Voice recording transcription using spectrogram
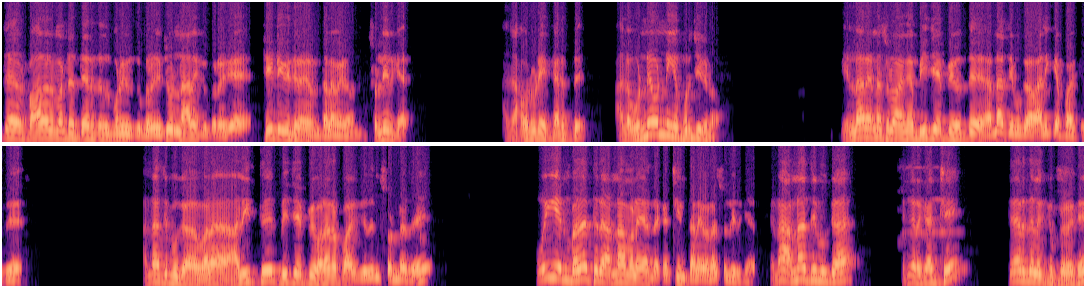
இந்த பாராளுமன்ற தேர்தல் முடிவுக்கு பிறகு ஜூன் நாலுக்கு பிறகு டிடிவி தினகரன் தலைமையில வந்து சொல்லியிருக்காரு. அது அவருடைய கருத்து. அதுல ஒண்ணே ஒண்ணு நீங்க புரிஞ்சுக்கணும். எல்லாரும் என்ன சொல்லுவாங்க? பிஜேபி வந்து அதிமுக அழிக்க பாக்குது அதிமுக வள அழித்து பிஜேபி வளர பார்க்குதுன்னு சொன்னது. பொய் என்பதை திரு அண்ணாமலை அந்த கட்சியின் தலைவராக சொல்லியிருக்காரு. ஏன்னா அதிமுகங்கிற கட்சி தேர்தலுக்கு பிறகு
